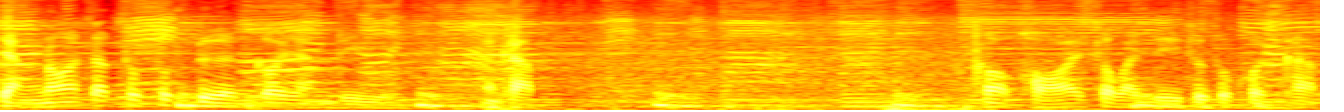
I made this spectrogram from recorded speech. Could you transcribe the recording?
อย่างน้อยสักทุก ๆ เดือนก็ยังดีนะครับ ก็ขอให้สวัสดีทุกๆคนครับ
